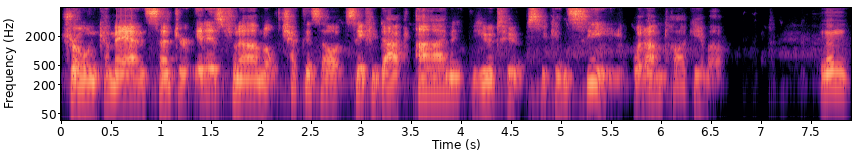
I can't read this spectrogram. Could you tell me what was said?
drone command center. It is phenomenal. Check this out, Safety Doc on YouTube, so you can see what I'm talking about. And then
